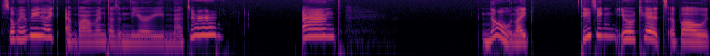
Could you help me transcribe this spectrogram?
so maybe like environment doesn't really matter and no like teaching your kids about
